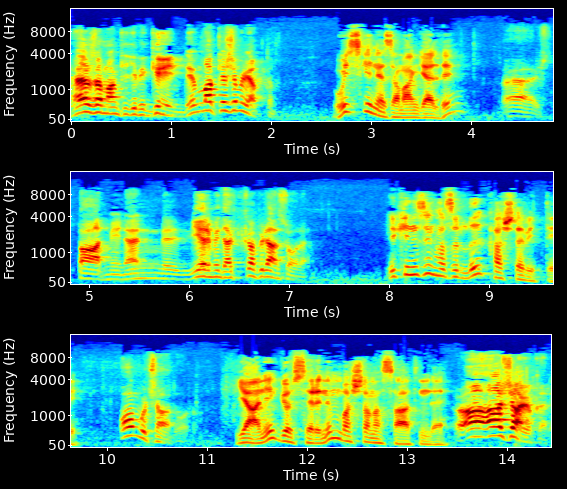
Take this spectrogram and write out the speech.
Her zamanki gibi giyindim. Makyajımı yaptım. Whisky ne zaman geldi? E, işte tahminen e, 20 dakika falan sonra. İkinizin hazırlığı kaçta bitti? On buçuğa doğru. Yani gösterinin başlama saatinde. A- aşağı yukarı.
